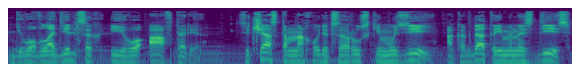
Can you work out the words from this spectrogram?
его владельцах и его авторе. Сейчас там находится русский музей, а когда-то именно здесь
